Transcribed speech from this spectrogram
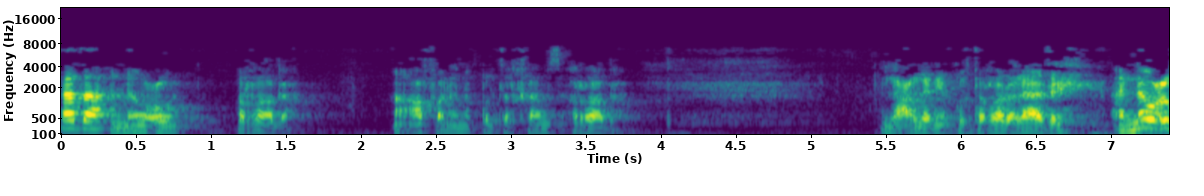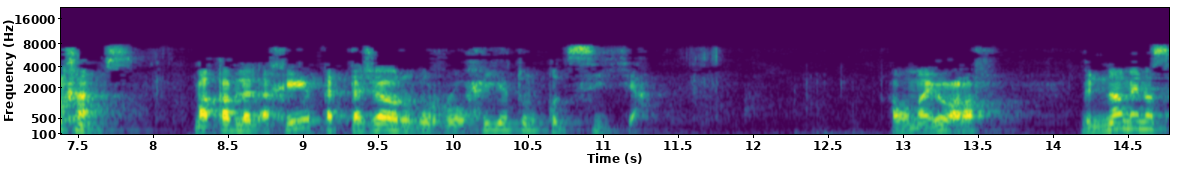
هذا النوع الرابع. آه عفوا أنا قلت الخامس الرابع. لعلني قلت الرابع لا أدري. النوع الخامس ما قبل الأخير التجارب الروحية القدسية أو ما يعرف بال numinous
